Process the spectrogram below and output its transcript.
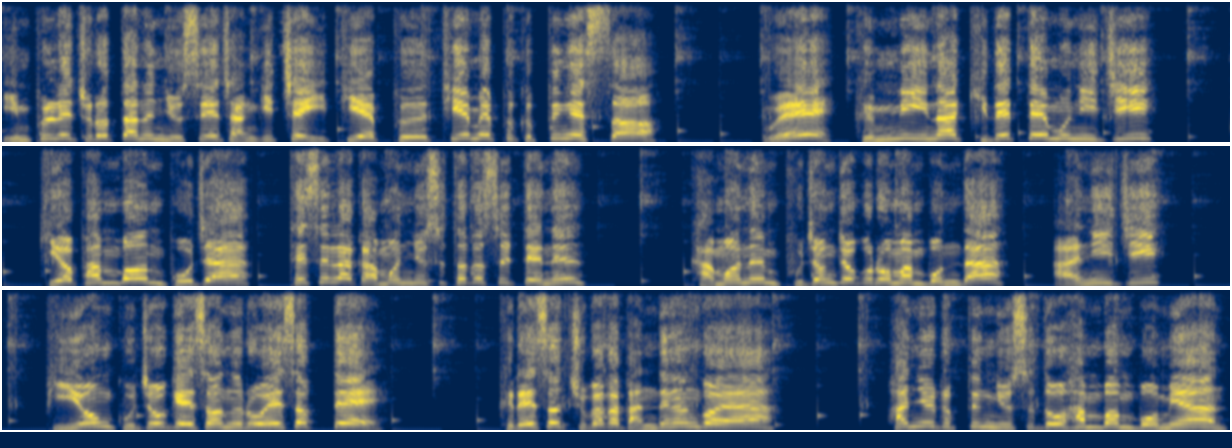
인플레 줄었다는 뉴스의 장기채 ETF, TMF 급등했어. 왜? 금리 인하 기대 때문이지. 기업 한번 보자. 테슬라 감원 뉴스 터졌을 때는 감원은 부정적으로만 본다? 아니지. 비용 구조 개선으로 해석돼. 그래서 주가가 반등한 거야. 환율 급등 뉴스도 한번 보면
